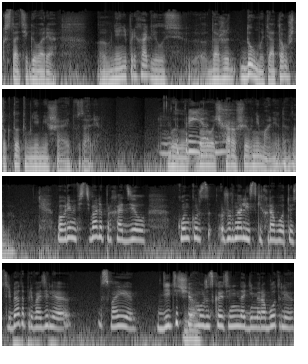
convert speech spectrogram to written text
кстати говоря, мне не приходилось э, даже думать о том, что кто-то мне мешает в зале. Это было, приятно. было очень хорошее внимание, да-да-да. Во время фестиваля проходил конкурс журналистских работ, то есть ребята привозили свои детища, да. можно сказать, они над ними работали,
